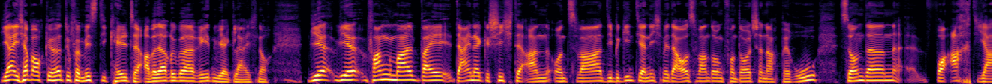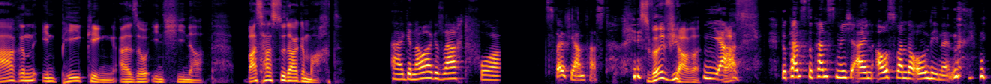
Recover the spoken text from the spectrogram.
Ja, ich habe auch gehört, du vermisst die Kälte, aber darüber reden wir gleich noch. Wir, wir fangen mal bei deiner Geschichte an und zwar, die beginnt ja nicht mit der Auswanderung von Deutschland nach Peru, sondern äh, vor acht Jahren in Peking, also in China. Was hast du da gemacht? Äh, genauer gesagt, vor zwölf Jahren fast. Zwölf Jahre? ja. Was? Du kannst, du kannst mich ein Auswander-Oldie nennen.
